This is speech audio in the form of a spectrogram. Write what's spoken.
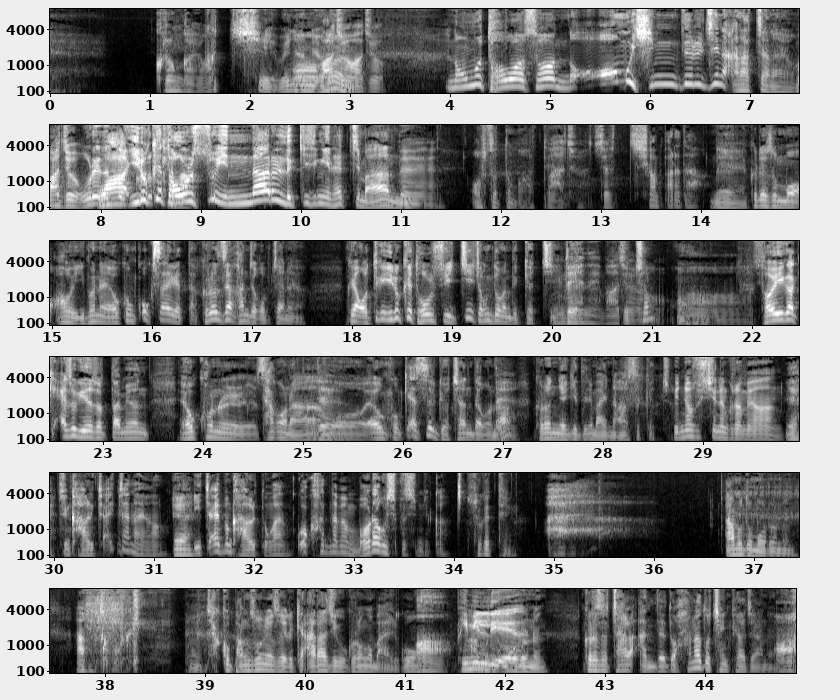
그런가요? 그치. 어, 왜냐면 맞아 맞아 너무 더워서 너무 힘들진 않았잖아요. 맞아. 올해는 와또 이렇게 더울 막- 수 있나를 느끼긴 했지만 네 없었던 것 같아. 맞아. 진짜 시간 빠르다. 네, 그래서 뭐 아우 이번에 에어컨 꼭 사야겠다 그런 생각 한 적 없잖아요. 그냥 어떻게 이렇게 더울 수 있지 정도만 느꼈지. 네네 맞아요. 그렇죠? 어, 더위가 계속 이어졌다면 에어컨을 사거나 네. 뭐 에어컨 가스를 교체한다거나 네. 그런 얘기들이 많이 나왔었겠죠. 윤정수 씨는 그러면 예. 지금 가을이 짧잖아요. 예. 이 짧은 가을 동안 꼭 한다면 뭘 하고 싶으십니까? 소개팅. 아무도 모르는. 아무도 모르게. 예, 자꾸 방송에서 이렇게 알아지고 그런 거 말고 아, 비밀리에. 모르는. 그래서 잘 안 돼도 하나도 창피하지 않아요. 아.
